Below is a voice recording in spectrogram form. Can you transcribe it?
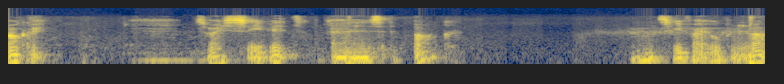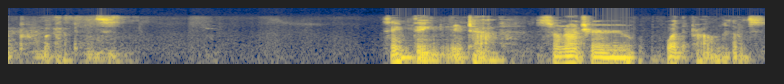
Okay. So I save it as a doc. Let's see if I open it up, what happens. Same thing, new tab. So I'm not sure what the problem is.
